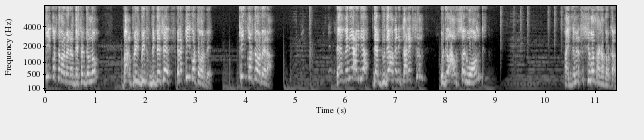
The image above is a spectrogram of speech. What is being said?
কি করতে পারবে এরা দেশের জন্য? বিদেশে এরা কি করতে পারবে? কি করতে পারবে এরা? They have any idea that do they have any connection with the outside একটা সীমা থাকা দরকার।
